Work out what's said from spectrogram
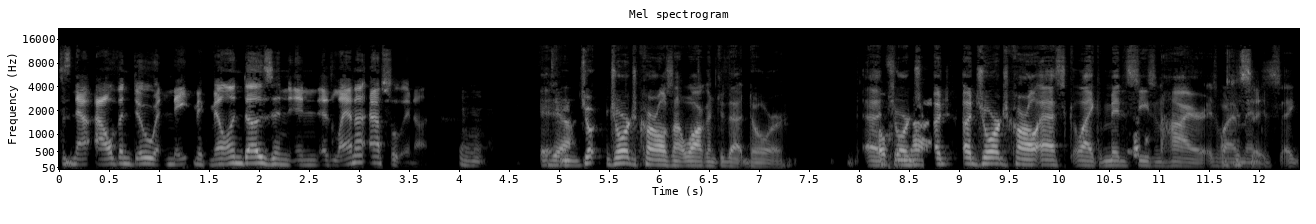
Does now Alvin do what Nate McMillan does in in Atlanta? Absolutely not. Mm-hmm. Yeah, George Karl's not walking through that door. A George a, a, George Karl esque like mid season hire is what I, I meant to say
